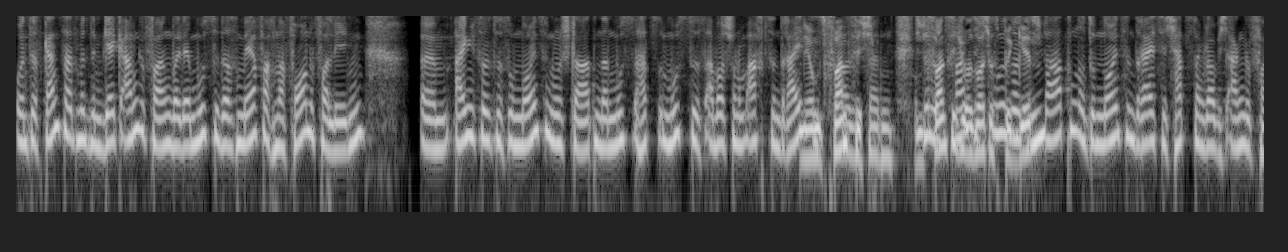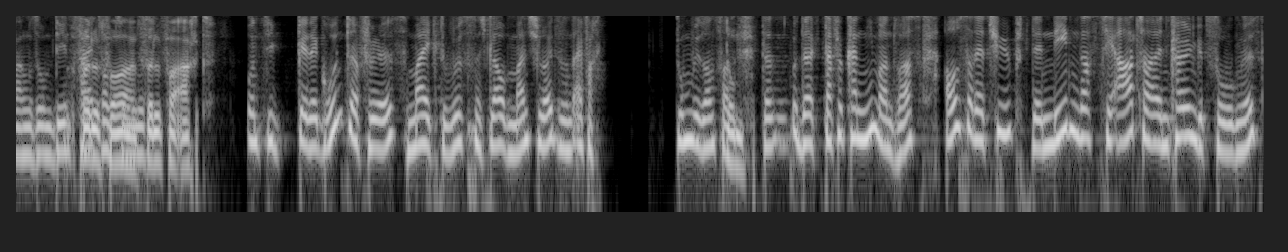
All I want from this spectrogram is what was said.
Und das Ganze hat mit dem Gag angefangen, weil der musste das mehrfach nach vorne verlegen. Ähm, eigentlich sollte es um 19 Uhr starten, dann muss, hat's, musste es aber schon um 18.30 Uhr nee, um 20, starten. Um 20, 20 Uhr sollte es beginnen. starten und um 19.30 Uhr hat es dann, glaube ich, angefangen, so um den Viertel Zeitraum vor, zumindest. Viertel vor acht. Und die, der Grund dafür ist, Mike, du wirst es nicht glauben, manche Leute sind einfach dumm wie sonst was. Dumm. Da, da, dafür kann niemand was, außer der Typ, der neben das Theater in Köln gezogen ist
